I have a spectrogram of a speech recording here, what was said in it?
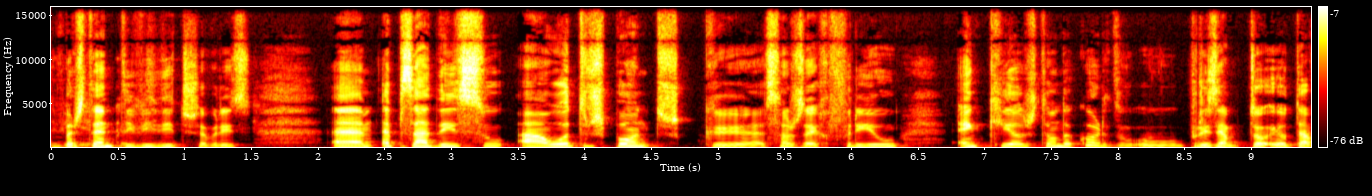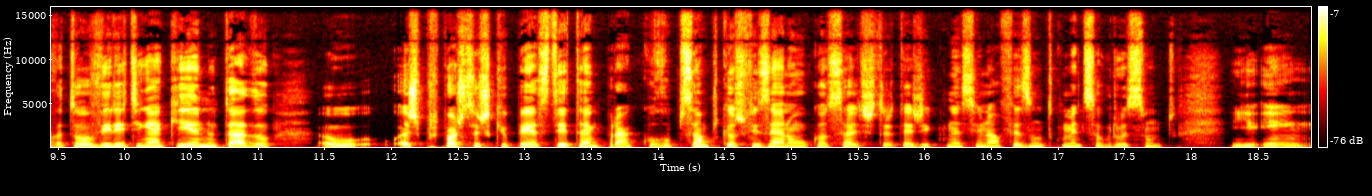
bastante divididos sobre isso. Apesar disso, há outros pontos que a São José referiu em que eles estão de acordo. O, por exemplo, tô, eu estava a ouvir e tinha aqui anotado o, as propostas que o PST tem para a corrupção, porque eles fizeram, o Conselho Estratégico Nacional fez um documento sobre o assunto. E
